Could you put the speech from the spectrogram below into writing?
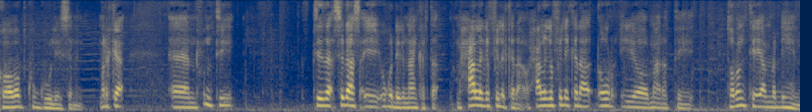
koobab ku guuleysanin marka runtii sidaas ayay uga dhignaan kartaa. Maxaa laga fili karaa? Waxaa laga fili karaa dhowr iyo maaragtay tobanka ama dhihin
